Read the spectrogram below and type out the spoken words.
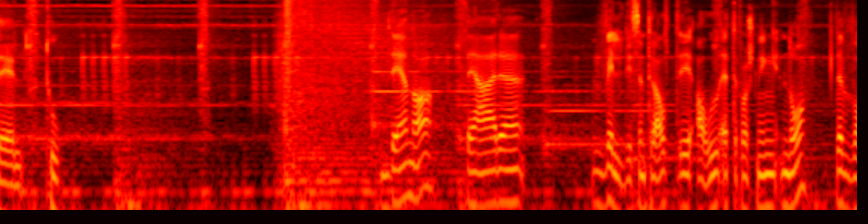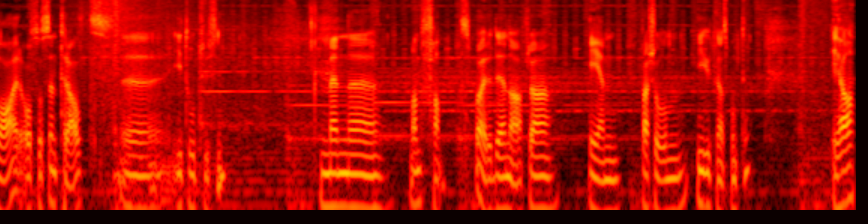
Del 2. DNA, det er eh, veldig sentralt i all etterforskning nå. Det var også sentralt eh, i 2000. Men eh, man fant bare DNA fra én person i utgangspunktet. Ja,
